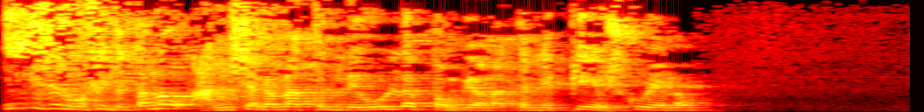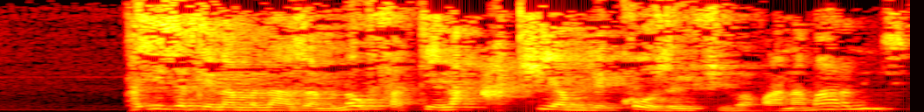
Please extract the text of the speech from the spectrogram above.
Izy no voafidy tanao, anisany ao anatin'ilay olona tombé ao anatin'ilay piège koa ianao. Fa iza tena milaza aminao fa tena acquis amin'ilay cause-n'ny fivavahana marina izy?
